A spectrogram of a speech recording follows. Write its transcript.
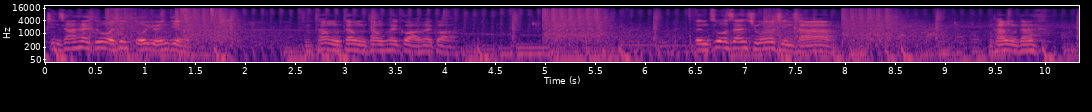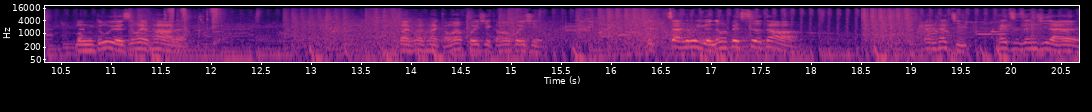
警察太多，我先躲远一点。五汤五汤五汤，快挂快挂！整座山全部都警察。五汤五汤，猛毒也是会怕的。快快快，赶快回血，赶快回血！站那么远都会被射到啊！看，开警，开直升机来了！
